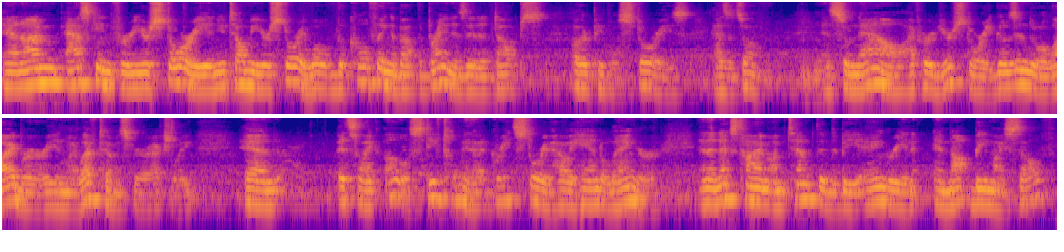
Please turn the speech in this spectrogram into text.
And I'm asking for your story, and you tell me your story. Well, the cool thing about the brain is it adopts other people's stories as its own. Mm-hmm. And so now I've heard your story. It goes into a library in my left hemisphere, actually. And it's like, oh, Steve told me that great story of how he handled anger. And the next time I'm tempted to be angry and, and not be myself,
